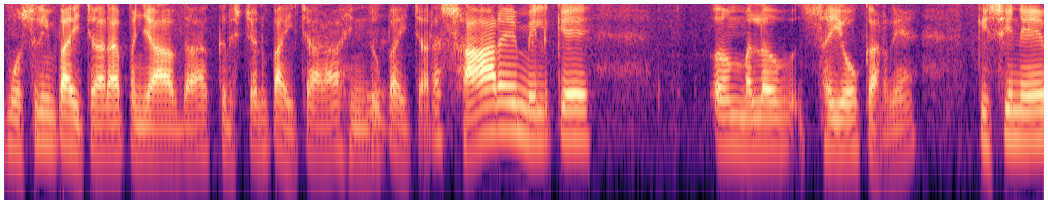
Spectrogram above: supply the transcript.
ਮੁਸਲਿਮ ਭਾਈਚਾਰਾ ਪੰਜਾਬ ਦਾ ਕ੍ਰਿਸਚੀਅਨ ਭਾਈਚਾਰਾ ਹਿੰਦੂ ਭਾਈਚਾਰਾ ਸਾਰੇ ਮਿਲ ਕੇ ਮਤਲਬ ਸਹਿਯੋਗ ਕਰ ਰਹੇ ਹੈ ਕਿਸੇ ਨੇ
